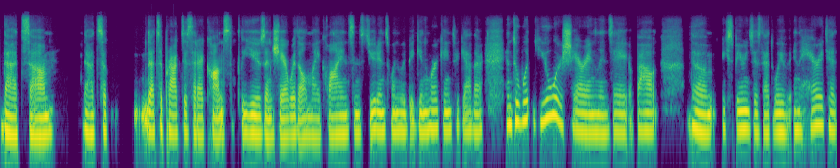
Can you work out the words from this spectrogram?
that's um, that's a that's a practice that I constantly use and share with all my clients and students when we begin working together. And to what you were sharing, Lindsay, about the experiences that we've inherited,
